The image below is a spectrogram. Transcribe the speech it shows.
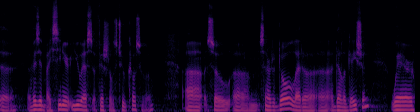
uh, a visit by senior U.S. officials to Kosovo. Uh, so um, Senator Dole led a, a delegation where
